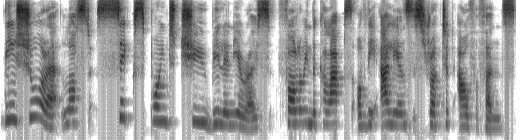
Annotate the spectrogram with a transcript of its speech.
The insurer lost 6.2 billion euros following the collapse of the Allianz structured alpha funds.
